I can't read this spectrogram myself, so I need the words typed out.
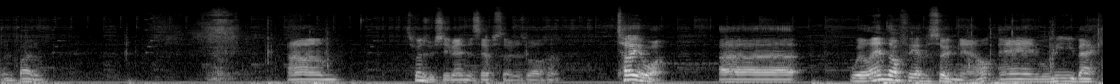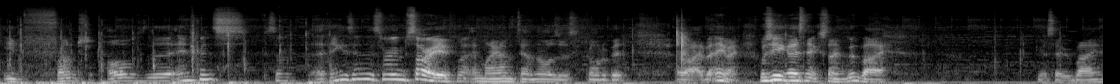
Don't fight him. Um, I suppose we should end this episode as well, huh? Tell you what, uh, we'll end off the episode now, and we'll meet you back in front of the entrance. I think it's in this room. Sorry if my, my Undertale nose is going a bit awry, but anyway, we'll see you guys next time. Goodbye. You gonna say goodbye?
